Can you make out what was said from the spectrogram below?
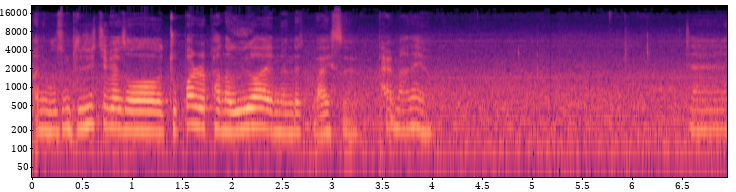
아니 무슨 분식집에서 족발을 파나 의아했는데 맛있어요. 팔만해요. 짠.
